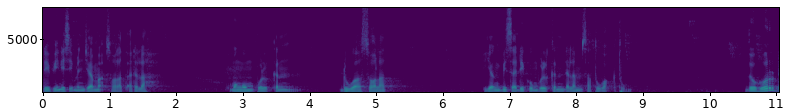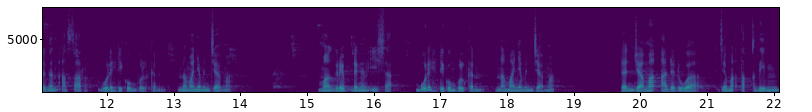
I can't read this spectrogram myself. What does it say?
Definisi menjamak sholat adalah mengumpulkan dua sholat yang bisa dikumpulkan dalam satu waktu. Zuhur dengan asar boleh dikumpulkan, namanya menjamak. Maghrib dengan isya boleh dikumpulkan, namanya menjamak. Dan jamak ada dua, jamak takdim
